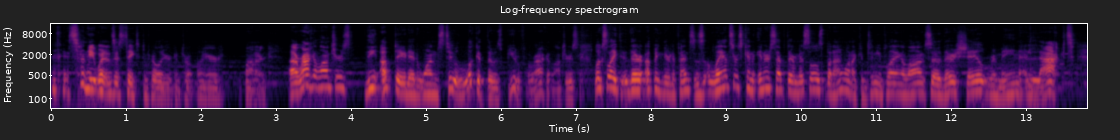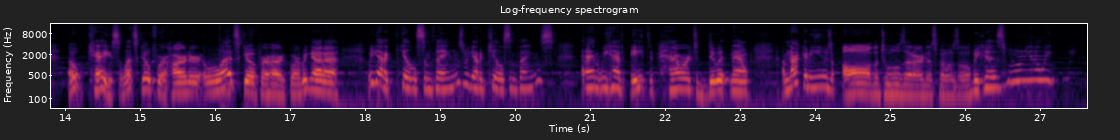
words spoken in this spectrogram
that. it's so neat when it just takes control of your control your monitor. Uh, rocket launchers, the updated ones too. Look at those beautiful rocket launchers. Looks like they're upping their defenses. Lancers can intercept their missiles, but I want to continue playing along, so their shall remain locked. Okay, so let's go for harder. Let's go for hardcore. We gotta we gotta kill some things. We gotta kill some things. And we have eight power to do it. Now, I'm not gonna use all the tools at our disposal because, well, you know, we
